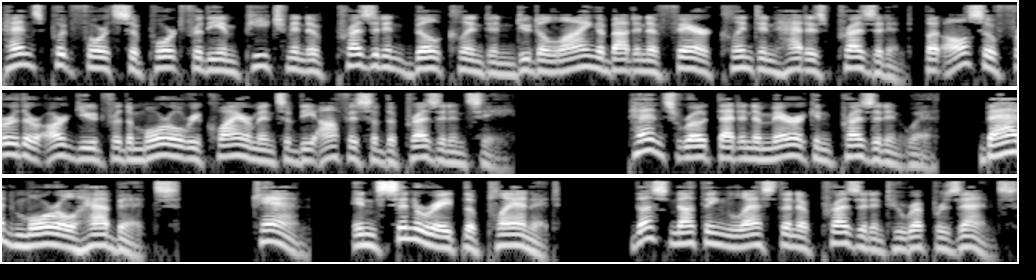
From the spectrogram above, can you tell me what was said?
Pence put forth support for the impeachment of President Bill Clinton due to lying about an affair Clinton had as president, but also further argued for the moral requirements of the office of the presidency. Pence wrote that an American president with «bad moral habits» can «incinerate the planet», thus nothing less than a president who represents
